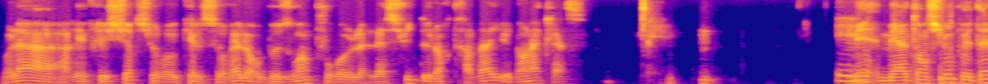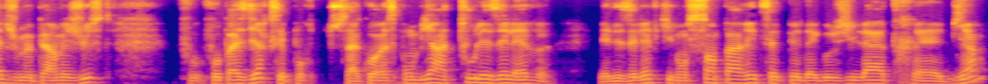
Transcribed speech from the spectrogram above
voilà, à, réfléchir sur quels seraient leurs besoins pour la suite de leur travail dans la classe. Mais, mais, attention, peut-être, je me permets juste, faut, faut pas se dire que c'est pour, ça correspond bien à tous les élèves. Il y a des élèves qui vont s'emparer de cette pédagogie-là très bien,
